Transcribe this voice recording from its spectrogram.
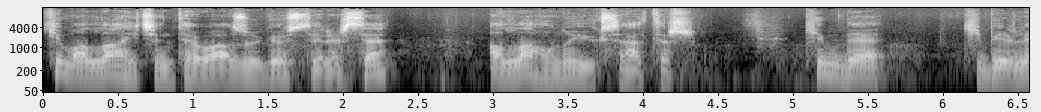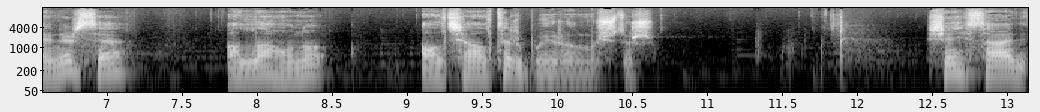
kim Allah için tevazu gösterirse Allah onu yükseltir. Kim de kibirlenirse Allah onu alçaltır buyurulmuştur. Şeyh Sadi,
